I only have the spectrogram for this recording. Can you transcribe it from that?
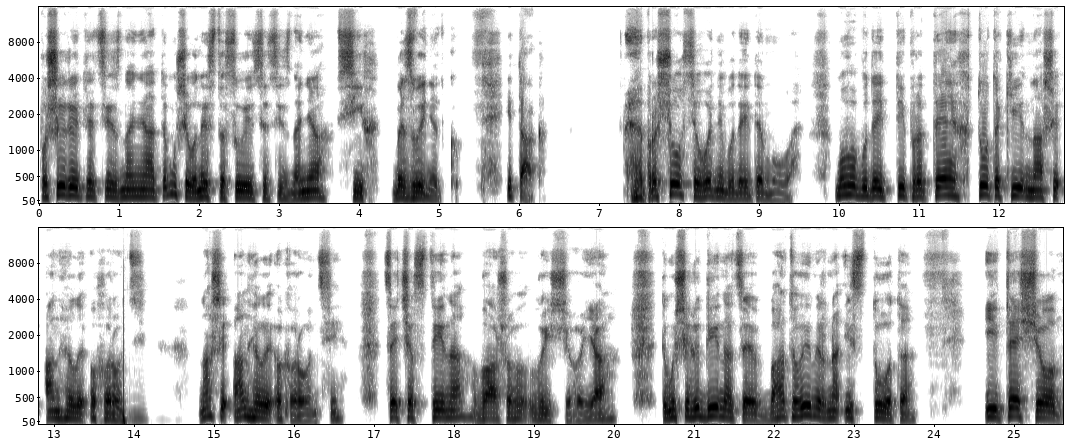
поширюйте ці знання, тому що вони стосуються ці знання всіх без винятку. І так, е, про що сьогодні буде йти мова? Мова буде йти про те, хто такі наші ангели-охоронці. Наші ангели-охоронці це частина вашого вищого я. Тому що людина це багатовимірна істота, і те, що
